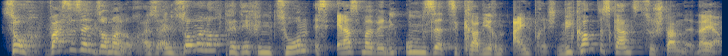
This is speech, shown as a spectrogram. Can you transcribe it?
So, was ist ein Sommerloch? Also ein Sommerloch per Definition ist erstmal, wenn die Umsätze gravierend einbrechen. Wie kommt das Ganze zustande? Naja,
